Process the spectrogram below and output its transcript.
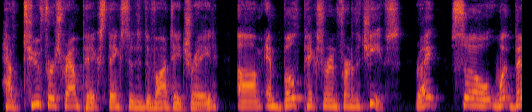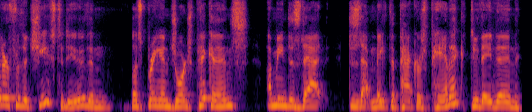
have two first round picks thanks to the Davante trade, um, and both picks are in front of the Chiefs. Right. So what better for the Chiefs to do than let's bring in George Pickens? I mean, does that does that make the Packers panic? Do they then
